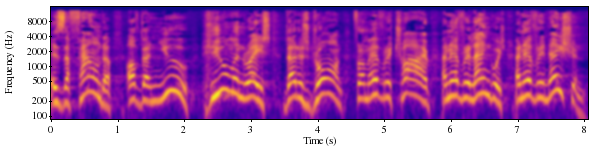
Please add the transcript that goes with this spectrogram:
is the founder of the new human race that is drawn from every tribe and every language and every nation.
